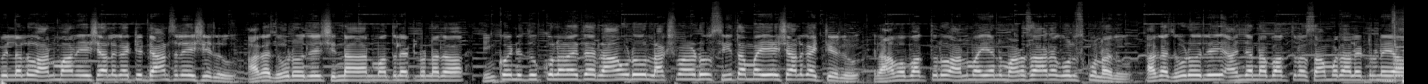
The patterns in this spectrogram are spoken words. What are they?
పిల్లలు హనుమాన్ వేషాలు కట్టి డాన్సులు వేసేళ్ళు అగ చూడు చిన్న హనుమంతులు ఎట్లున్నారో. ఇంకొన్ని దుక్కులనైతే రాముడు లక్ష్మణుడు సీతమ్మ వేషాలు కట్టారు రామ భక్తులు హనుమయ్యను మనసారా కొలుసుకున్నారు. అగ చూడు అంజన్న భక్తుల సంబరాలు ఎట్లున్నాయో.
